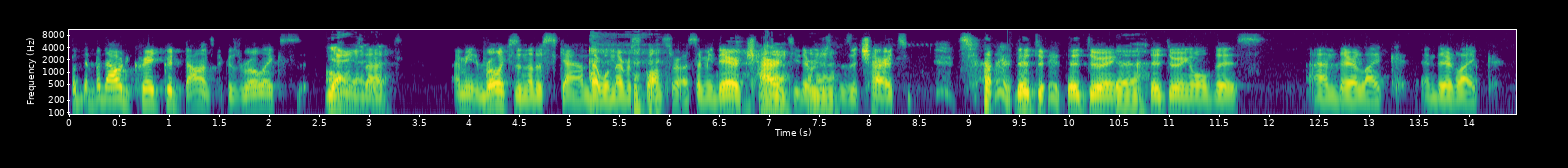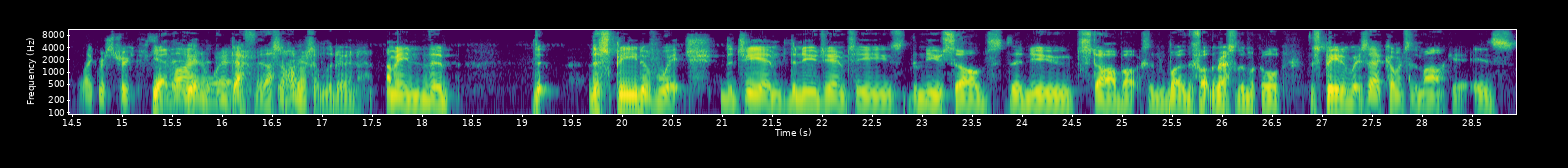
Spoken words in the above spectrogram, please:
But th- but that would create good balance because Rolex Yeah, owns yeah, that. I mean, Rolex is another scam that will never sponsor us. I mean, they're a charity. I They're know. registered as a charity, so they're do, they're doing Yeah. they're doing all this, and they're like and they're like like restricted Yeah, supply they- in a way. definitely. That's In hundred way. percent what they're doing. I mean the the the speed of which the GM, the new GMTs, the new subs, the new Starbucks, and whatever the fuck the rest of them are called, the speed of which they're coming to the market is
